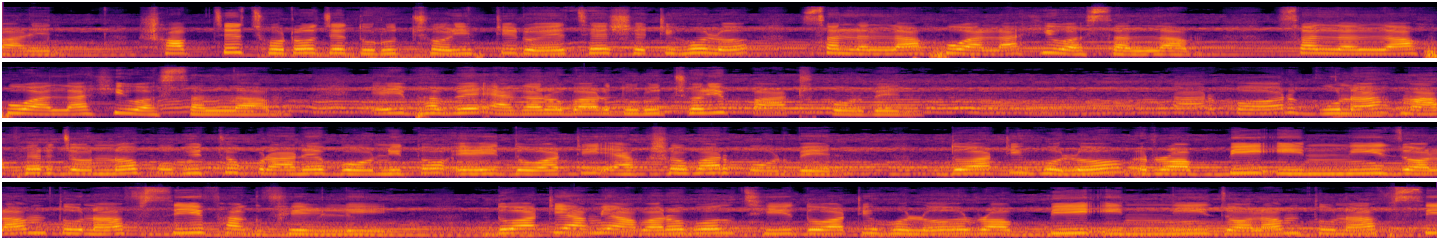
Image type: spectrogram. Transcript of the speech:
পারেন। সবচেয়ে ছোট যে দুরুদ শরীফটি রয়েছে সেটি হল সাল্লাল্লাহু আলাহি ওয়াসাল্লাম, সাল্লাল্লাহু আলাহি ওয়াসাল্লাম। এইভাবে এগারো বার দুরুদ শরীফ পাঠ করবেন। তারপর গুনাহ মাফের জন্য পবিত্র প্রাণে বর্ণিত এই দোয়াটি একশো বার পড়বেন। দোয়াটি হলো, রব্বি ইন্নি জলাম তুনাফসি ফাগফিরলি। দোয়াটি আমি আবারও বলছি, দোয়াটি হলো, রব্বি ইন্নি জলাম তুনাফসি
